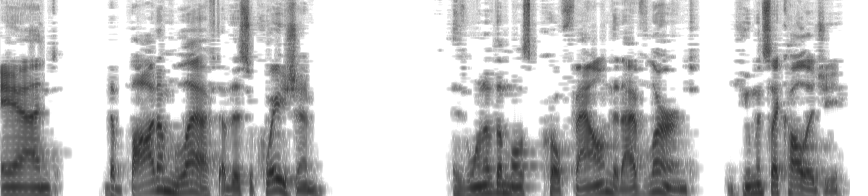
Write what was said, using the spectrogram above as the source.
And the bottom left of this equation is one of the most profound that I've learned in human psychology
